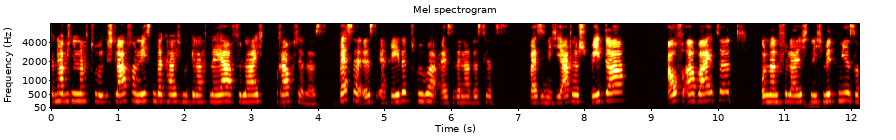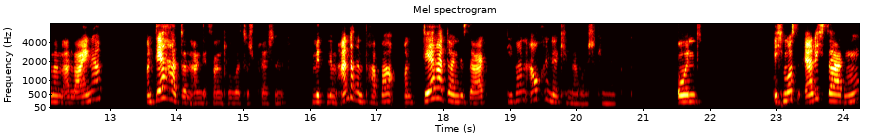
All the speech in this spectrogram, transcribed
Dann habe ich eine Nacht drüber geschlafen. Am nächsten Tag habe ich mir gedacht, na ja, vielleicht braucht er das. Besser ist, er redet drüber, als wenn er das jetzt, weiß ich nicht, Jahre später aufarbeitet und dann vielleicht nicht mit mir, sondern alleine. Und der hat dann angefangen, drüber zu sprechen. Mit einem anderen Papa. Und der hat dann gesagt, die waren auch in der Kinderwunschklinik. Und ich muss ehrlich sagen,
